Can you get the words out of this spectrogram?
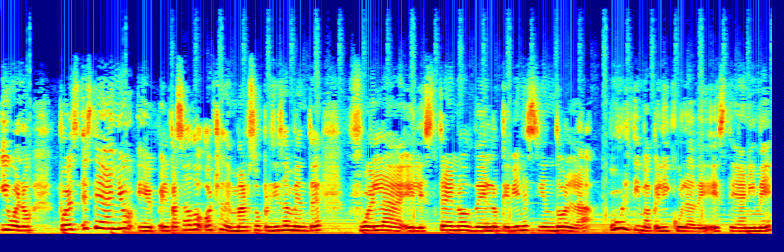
Y bueno, pues este año, eh, el pasado 8 de marzo precisamente, fue la, el estreno de lo que viene siendo la última película de este anime,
